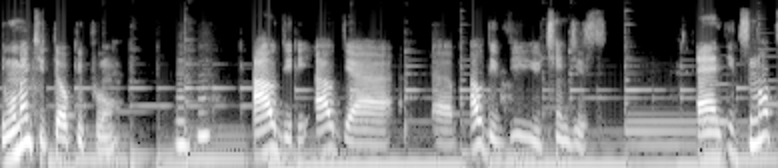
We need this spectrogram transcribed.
the moment you tell people Mm-hmm. how the how their uh, how they view you changes and it's not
